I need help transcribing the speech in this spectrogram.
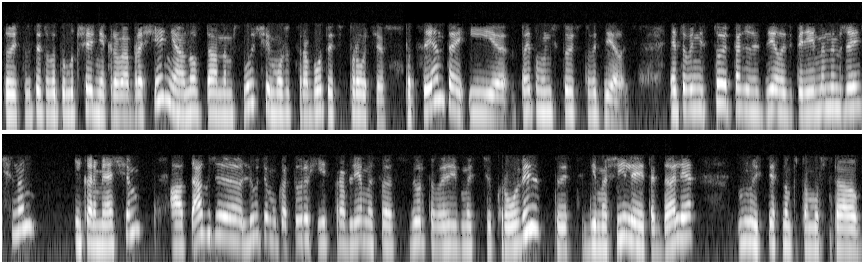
То есть вот это вот улучшение кровообращения, оно в данном случае может сработать против пациента, и поэтому не стоит этого делать. Этого не стоит также делать беременным женщинам и кормящим, а также людям, у которых есть проблемы со свертываемостью крови, то есть гемофилия и так далее. Ну, естественно, потому что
